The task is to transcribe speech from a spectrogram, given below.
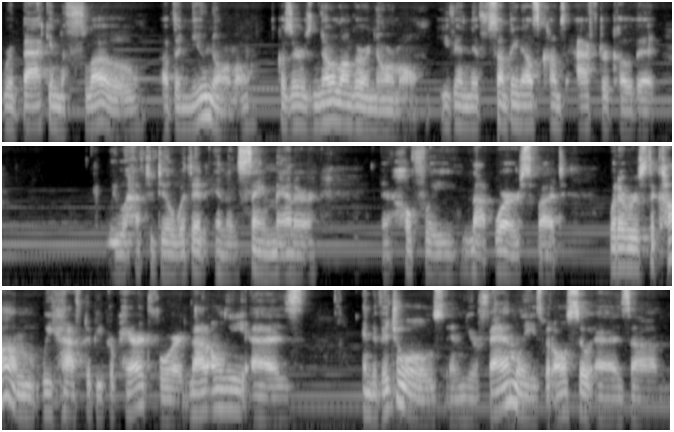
we're back in the flow of the new normal, because there's no longer a normal. Even if something else comes after COVID, we will have to deal with it in the same manner and hopefully not worse, but whatever is to come, we have to be prepared for it, not only as individuals and your families, but also as um,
